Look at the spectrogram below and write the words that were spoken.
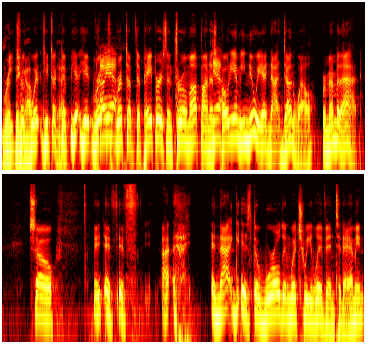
Ripping he took, up, he took yeah. the he ripped, oh, yeah. ripped, up the papers and threw them up on his yeah. podium. He knew he had not done well. Remember that. So if, if I, and that is the world in which we live in today. I mean,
